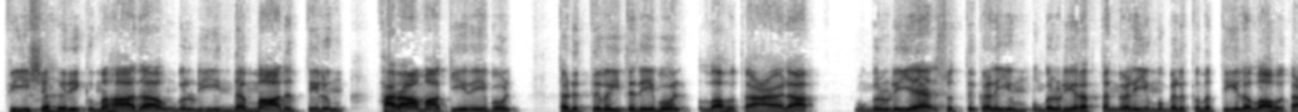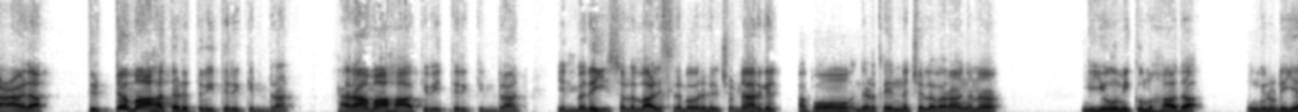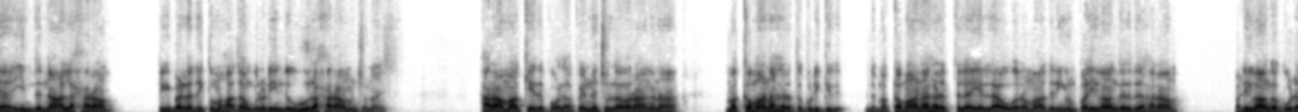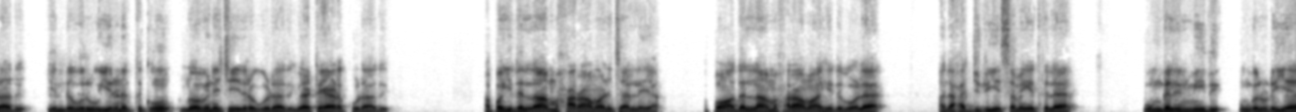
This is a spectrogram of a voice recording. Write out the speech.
ஃபீ ஷஹரிக்கும் ஹாதா உங்களுடைய இந்த மாதத்திலும் ஹராமாக்கியதே போல் தடுத்து வைத்ததே போல் அல்லாஹு தாலா உங்களுடைய சொத்துக்களையும் உங்களுடைய ரத்தங்களையும் உங்களுக்கு மத்தியில் அல்லாஹு தாலா திட்டமாக தடுத்து வைத்திருக்கின்றான். ஹராமாக ஆக்கி வைத்திருக்கின்றான் என்பதை சொல்லல்லா அலிஸ்லாம் அவர்கள் சொன்னார்கள். அப்போ இந்த இடத்துல என்ன சொல்ல வராங்கன்னா இங்க யோமிக்கும் ஹாதா உங்களுடைய இந்த நாள் ஹராம் பி பல்லதிக்கும் ஹாதா உங்களுடைய இந்த ஊர் ஹராம்னு சொன்னாங்க. ஹராம் ஆக்கியது போல. அப்ப என்ன சொல்ல வராங்கன்னா மக்கமா நகரத்தை குடிக்குது. இந்த மக்கமா நகரத்துல எல்லா ஊர மாதிரியும் பழி வாங்குறது ஹராம். பழி வாங்கக்கூடாது. எந்த ஒரு உயிரினத்துக்கும் நோவினை செய்திடக்கூடாது வேட்டையாடக்கூடாது. அப்போ இதெல்லாம் ஹராமானுச்சா இல்லையா? அப்போ அதெல்லாம் ஹராம் ஆகியது போல அந்த ஹஜ்ஜுடைய சமயத்துல உங்களின் மீது உங்களுடைய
